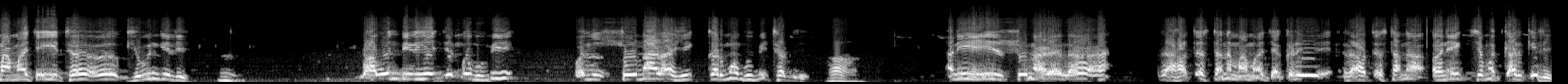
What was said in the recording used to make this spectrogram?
मामाच्या इथं घेऊन गेली. बावनबीर हे जन्मभूमी पण सोनाळा ही कर्मभूमी ठरली. आणि सोनाळ्याला राहत असताना मामाच्याकडे राहत असताना अनेक चमत्कार केले.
